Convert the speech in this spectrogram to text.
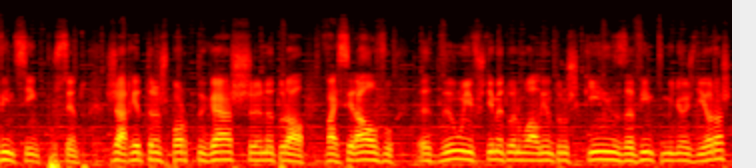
25%. Já a rede de transporte de gás natural vai ser alvo de um investimento anual entre os 15 a 20 milhões de euros.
